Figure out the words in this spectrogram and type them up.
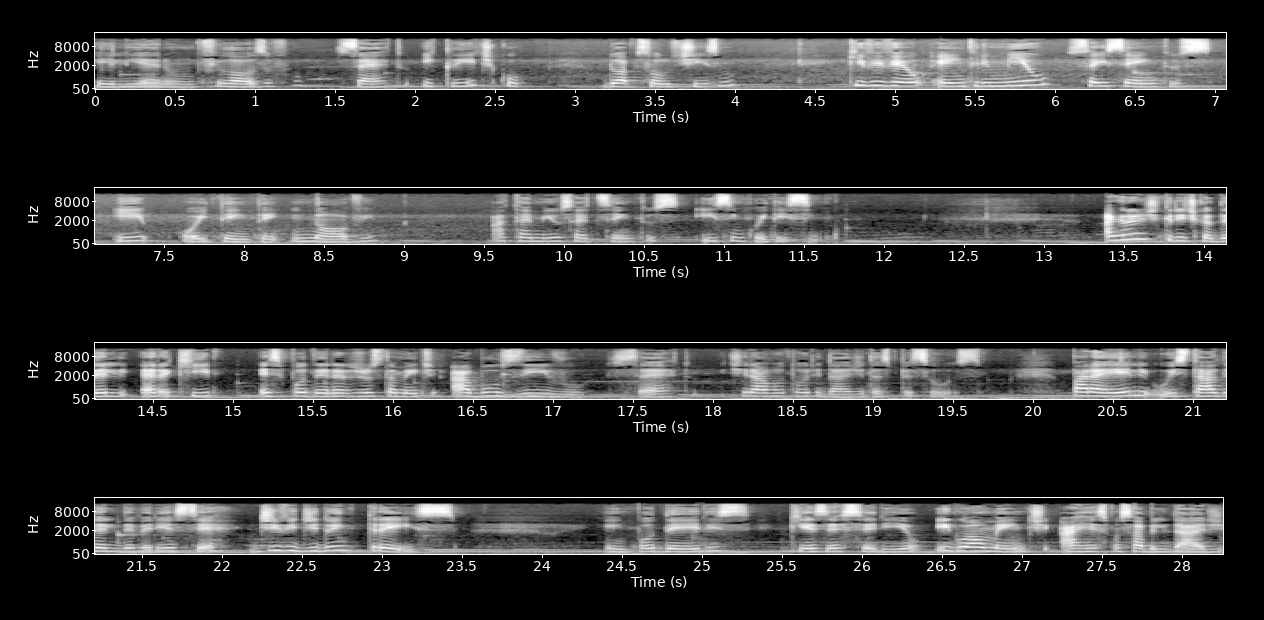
ele era um filósofo, certo? E crítico do absolutismo, que viveu entre 1689 até 1755. A grande crítica dele era que esse poder era justamente abusivo, certo? E tirava a autoridade das pessoas. Para ele, o Estado ele deveria ser dividido em três, em poderes que exerceriam igualmente a responsabilidade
